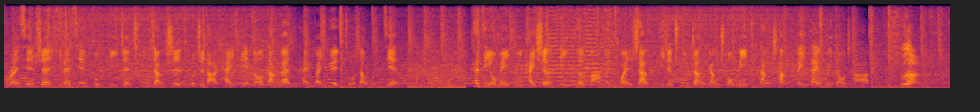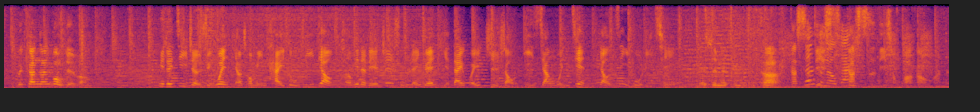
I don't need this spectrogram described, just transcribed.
突然现身宜兰县府地震处长室，不止打开电脑档案，还翻阅桌上文件。看见有媒体拍摄，立刻把门关上。地震处长杨崇明当场被带回调查。处长，你刚刚讲对吧？面对记者询问，杨崇明态度低调，旁边的廉政署人员也带回至少一箱文件，要进一步厘清。没事没事没事。啊，那四地那四地重化告我们的。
